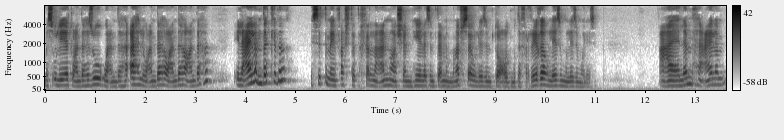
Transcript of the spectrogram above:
مسؤوليات وعندها زوج وعندها أهل وعندها وعندها وعندها. العالم ده كده الست ما ينفعش تتخلى عنه عشان هي لازم تعمل منافسة ولازم تقعد متفرغة ولازم ولازم ولازم. عالمها عالم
